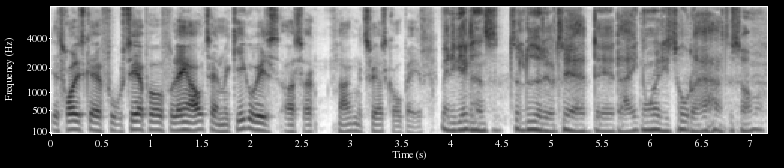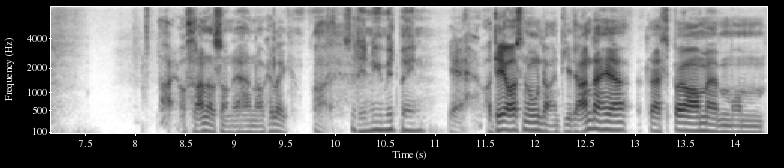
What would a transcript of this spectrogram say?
jeg tror, de skal fokusere på at forlænge aftalen med Gigovic, og så snakke med Tverskov bagefter. Men i virkeligheden, så, så lyder det jo til, at øh, der er ikke nogen af de to, der er her til sommer. Nej, og Sanderson er her nok heller ikke. Nej, så det er en ny midtbane. Ja, og det er også nogle, der, de andre her, der spørger om, om, om,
